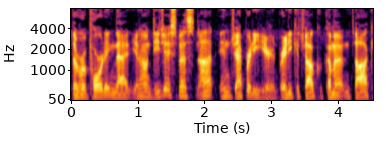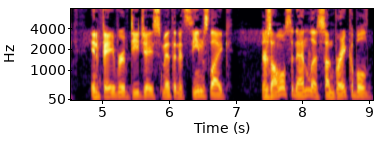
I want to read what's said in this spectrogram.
the reporting that, you know, DJ Smith's not in jeopardy here. And Brady Tkachuk will come out and talk in favor of DJ Smith. And it seems like there's almost an endless, unbreakable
